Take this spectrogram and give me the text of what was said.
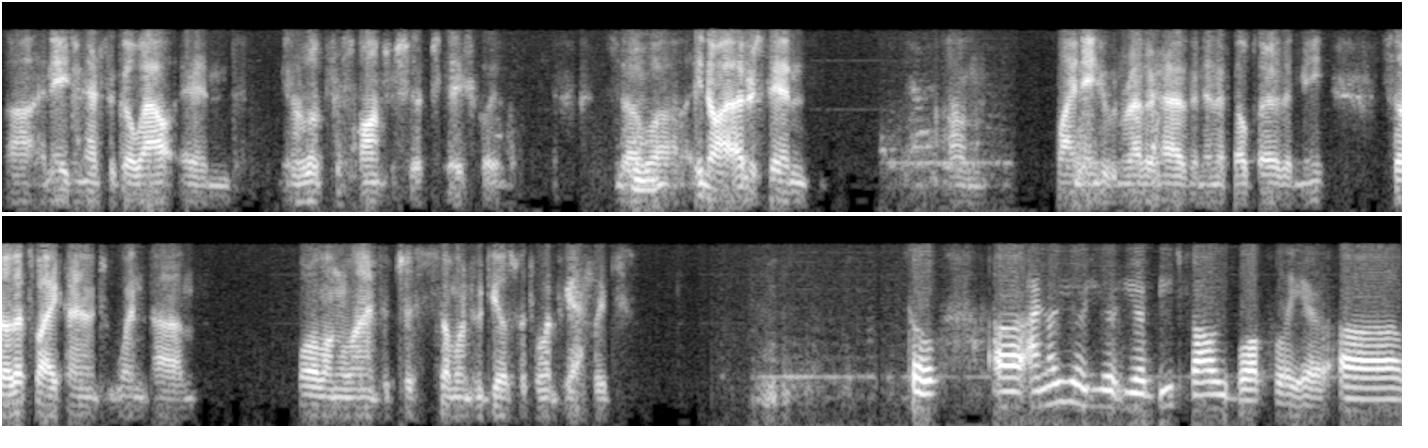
uh, an agent has to go out and you know look for sponsorships basically. So uh, you know I understand um, an agent would rather have an NFL player than me. So that's why I kind of went um, more along the lines of just someone who deals with Olympic athletes. So uh, I know you're you're you're a beach volleyball player. Uh,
